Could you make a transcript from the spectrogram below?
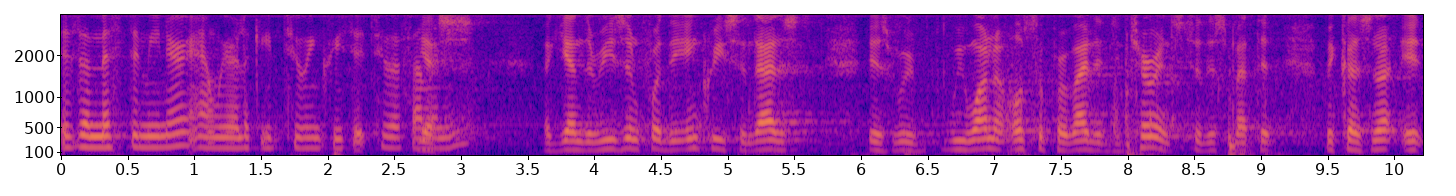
is a misdemeanor, and we are looking to increase it to a felony. yes. Again, the reason for the increase in that is, is we, we want to also provide a deterrence to this method because not, it,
